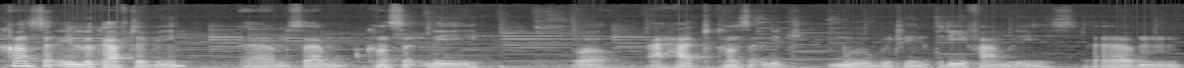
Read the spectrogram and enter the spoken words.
constantly look after me. Um, so I'm constantly, well, I had to constantly move between three families. Um,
